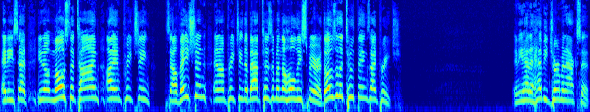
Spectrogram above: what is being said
and he said, you know, most of the time I am preaching salvation and I'm preaching the baptism and the Holy Spirit. Those are the two things I preach and he had a heavy German accent,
